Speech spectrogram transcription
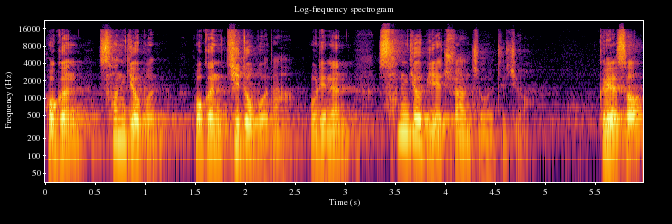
혹은 선교보다 혹은 기도보다 우리는 선교비에 주안점을 두죠. 그래서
